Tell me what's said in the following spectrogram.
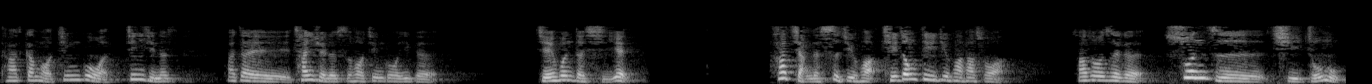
他刚好经过进行的，他在参学的时候经过一个结婚的喜宴，他讲的四句话，其中第一句话他说啊，他说这个孙子娶祖母，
